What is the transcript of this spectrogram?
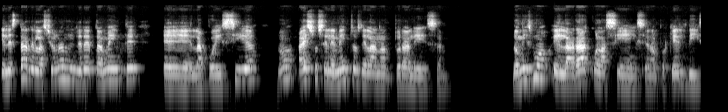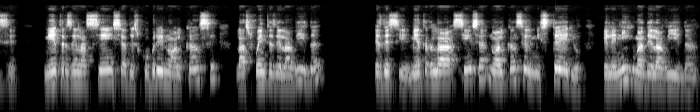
él está relacionando directamente eh, la poesía ¿no? a esos elementos de la naturaleza. Lo mismo él hará con la ciencia, ¿no? porque él dice, mientras en la ciencia descubrir no alcance las fuentes de la vida, es decir, mientras la ciencia no alcance el misterio, el enigma de la vida,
